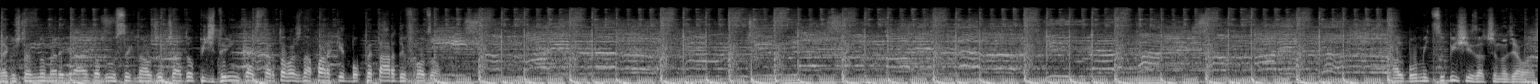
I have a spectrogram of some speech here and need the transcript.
Jak już ten numer grałem, to był sygnał, że trzeba dopić drinka i startować na parkiet, bo petardy wchodzą. Albo Mitsubishi zaczyna działać.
